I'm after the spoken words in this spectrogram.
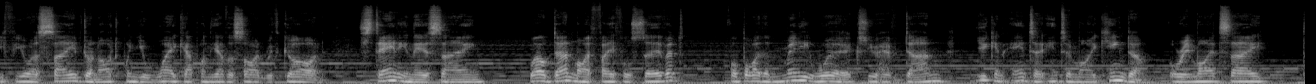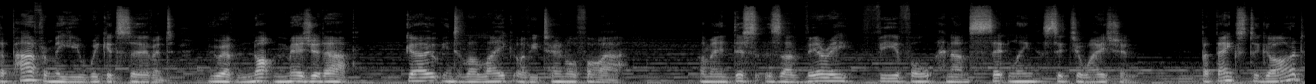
if you are saved or not when you wake up on the other side with God, standing there saying, well done, my faithful servant, for by the many works you have done, you can enter into my kingdom. Or he might say, Depart from me, you wicked servant, you have not measured up. Go into the lake of eternal fire. I mean, this is a very fearful and unsettling situation. But thanks to God,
